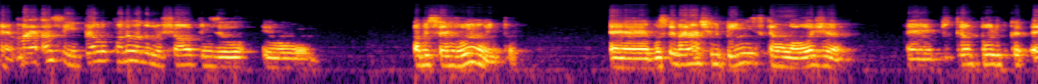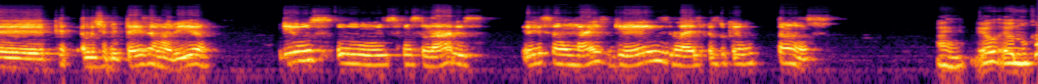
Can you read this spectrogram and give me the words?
É, mas assim, pelo, quando eu ando no shoppings, eu, eu observo muito. É, você vai na Chili Beans, que é uma loja é, que tem um público é, LGBTs, na maioria, e os, os funcionários, eles são mais gays e lésbicas do que um trans. É, eu, eu nunca,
